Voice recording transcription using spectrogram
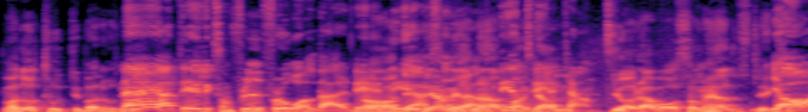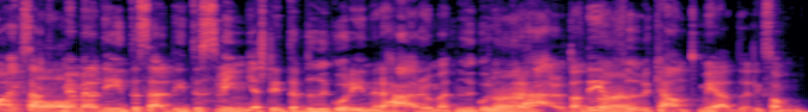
Vadå Tutti Balutti? Nej, att det är liksom free for all där. Det, ja, det är det jag fyra- menar. det Att en man kan trekant. göra vad som helst liksom. Ja, exakt. Ja. Men jag menar, det är inte så här, det är inte swingers, det är inte vi går in i det här rummet, ni går in i Nej. det här. Utan det är en Nej. fyrkant med, liksom,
